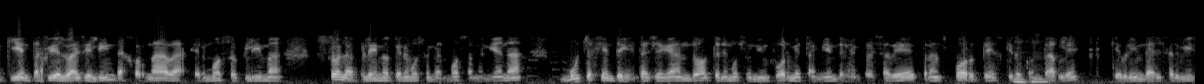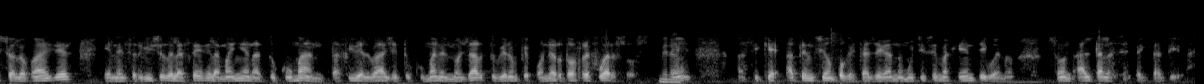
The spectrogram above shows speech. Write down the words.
aquí en Tafí del Valle, linda jornada, hermoso clima, sol a pleno, tenemos una hermosa mañana, mucha gente que está llegando, tenemos un informe también de la empresa de transportes, quiero contarle, que brinda el servicio a los valles, en el servicio de las 6 de la mañana, Tucumán, Tafí del Valle, Tucumán, El Mollar, tuvieron que poner dos refuerzos. ¿eh? Así que atención porque está llegando muchísima gente y bueno, son altas las expectativas.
